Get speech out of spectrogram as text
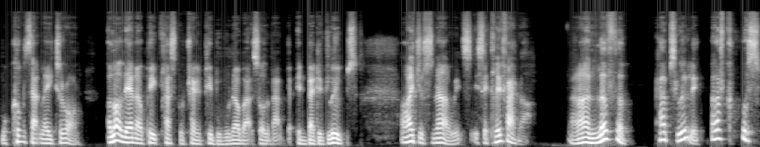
we'll come to that later on. A lot of the NLP classical training people will know about it's all about embedded loops. I just know it's it's a cliffhanger. And I love them. Absolutely. And of course,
